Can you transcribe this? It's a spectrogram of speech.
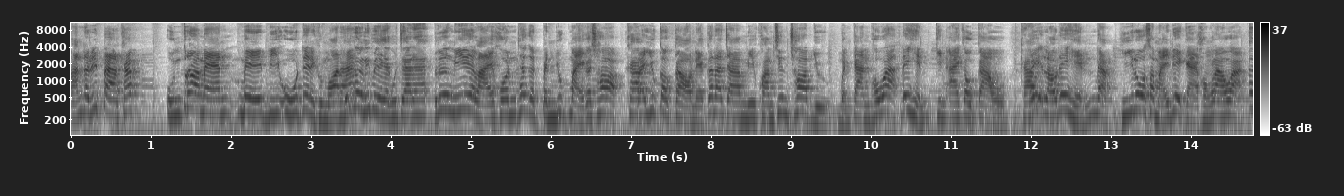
อันดับที่ 8 ครับ อุลตร้าแมนเมบีอูดเนี่ยคุณมอสฮะ เรื่องนี้เป็นยังไงคุณแจ๊ดนะฮะ เรื่องนี้หลายคนถ้าเกิดเป็นยุคใหม่ก็ชอบครับและยุคเก่าๆเนี่ยก็น่าจะมีความชื่นชอบอยู่เหมือนกัน เพราะว่าได้เห็นกลินอายเก่าครับๆเฮ้ยเราได้เห็นแบบฮีโร่สมัยเด็กอะของเราอะเอ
